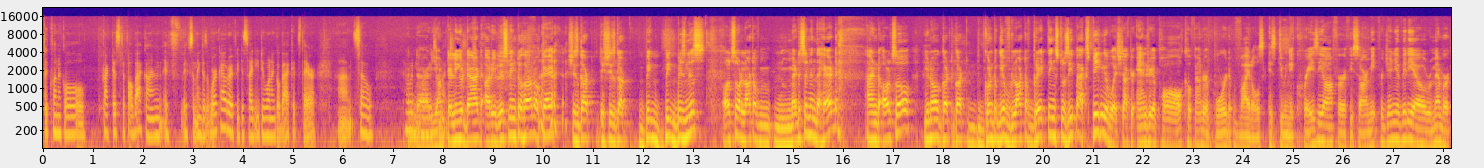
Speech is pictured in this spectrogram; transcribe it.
the clinical practice to fall back on if if something doesn't work out or if you decide you do want to go back, it's there. Um, so. I wouldn't uh, worry too I'm much. telling you, Dad, are you listening to her? Okay, she's got she's got big big business, also a lot of m- medicine in the head, and also you know got got going to give a lot of great things to ZPAC. Speaking of which, Dr. Andrea Paul, co-founder of BoardVitals, is doing a crazy offer. If you saw our Meet Virginia video, remember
